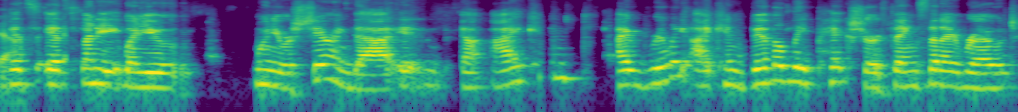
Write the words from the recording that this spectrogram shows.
Yeah. It's it's funny when you when you were sharing that. It I can I really I can vividly picture things that I wrote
